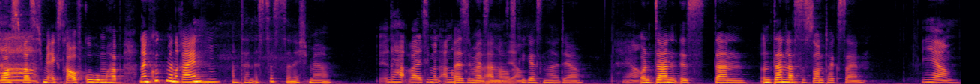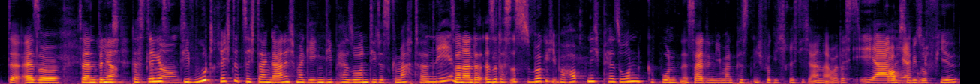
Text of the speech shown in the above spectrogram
Frost, was ich mir extra aufgehoben habe. Und dann guckt man rein mhm. und dann ist das da nicht mehr. weil es jemand anderes, weil es jemand anderes hat, ja. gegessen hat, ja. ja. Und dann ist dann, und dann lass es Sonntag sein. Ja. Da, also, dann bin ja, ich. Das Ding genau. ist, die Wut richtet sich dann gar nicht mehr gegen die Person, die das gemacht hat. Nee. Sondern, das, also, das ist wirklich überhaupt nicht personengebunden. Es sei denn, jemand pisst mich wirklich richtig an, aber das ja, braucht ja, sowieso gut. viel.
